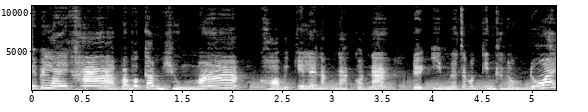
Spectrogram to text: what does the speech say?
ไม่เป็นไรค่ะบับเบิ้ลกัมหิวมาก ขอไปกินอะไรหนักๆก่อนนะ เดี๋ยวอิ่มแล้วจะมากินขนมด้วย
